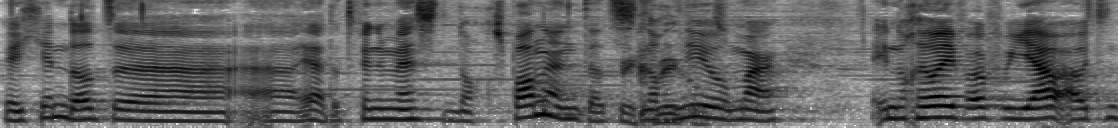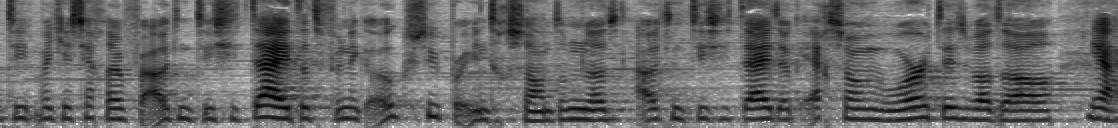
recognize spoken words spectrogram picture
Weet je, en dat, eh, eh, ja, dat vinden mensen nog spannend. Dat is nog nieuw, maar... En nog heel even over jouw authenticiteit, wat je zegt over authenticiteit. Dat vind ik ook super interessant, omdat authenticiteit ook echt zo'n woord is wat al Ja,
